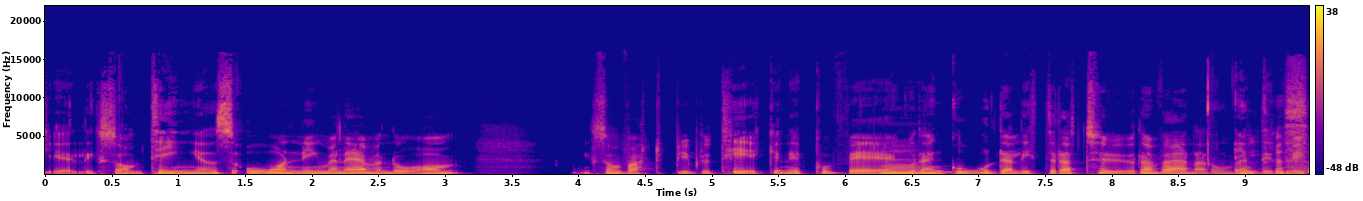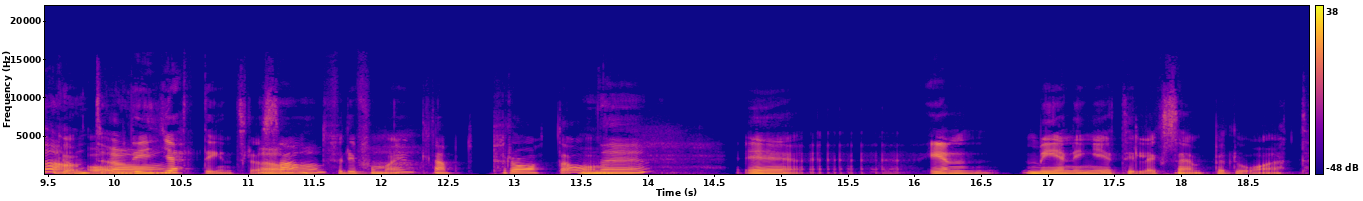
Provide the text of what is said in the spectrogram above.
liksom tingens ordning men även då om liksom vart biblioteken är på väg mm. och den goda litteraturen värnar hon väldigt Intressant, mycket om. Ja. Det är jätteintressant ja. för det får man ju knappt prata om. Eh, en mening är till exempel då att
